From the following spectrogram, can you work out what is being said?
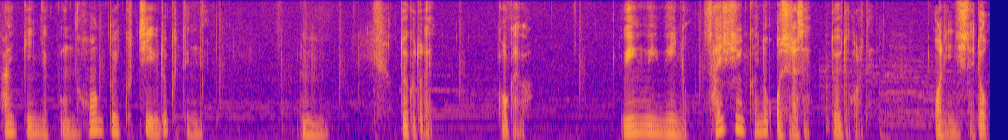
最近ね、こんな本当に口緩くてね、うん。ということで、今回は、 WinWinWiiin の最新回のお知らせというところで終わりにしたいと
